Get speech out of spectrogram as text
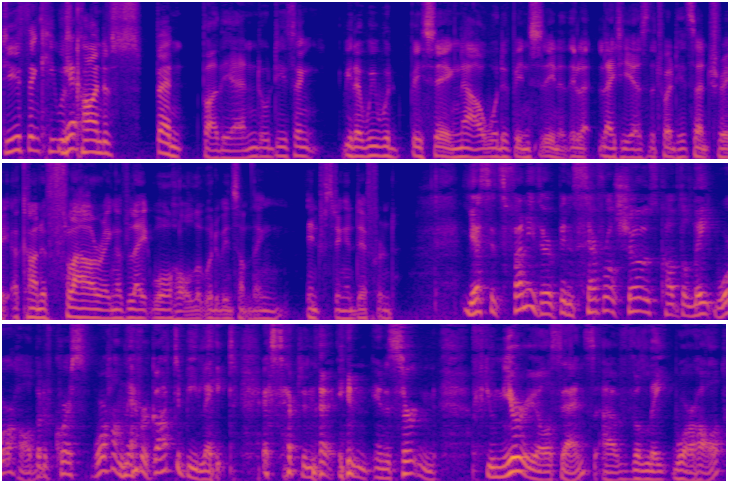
Do you think he was Yeah. kind of spent by the end, or do you think you know we would be seeing now would have been seen at the later years of the 20th century a kind of flowering of late Warhol that would have been something interesting and different? Yes, it's funny. There have been several shows called the Late Warhol, but of course, Warhol never got to be late, except in the in, in a certain funereal sense of the Late Warhol.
